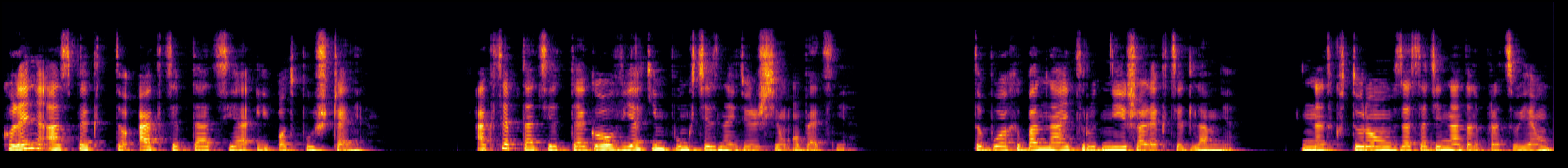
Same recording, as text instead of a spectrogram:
Kolejny aspekt to akceptacja i odpuszczenie. Akceptacja tego, w jakim punkcie znajdujesz się obecnie. To była chyba najtrudniejsza lekcja dla mnie nad którą w zasadzie nadal pracuję,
